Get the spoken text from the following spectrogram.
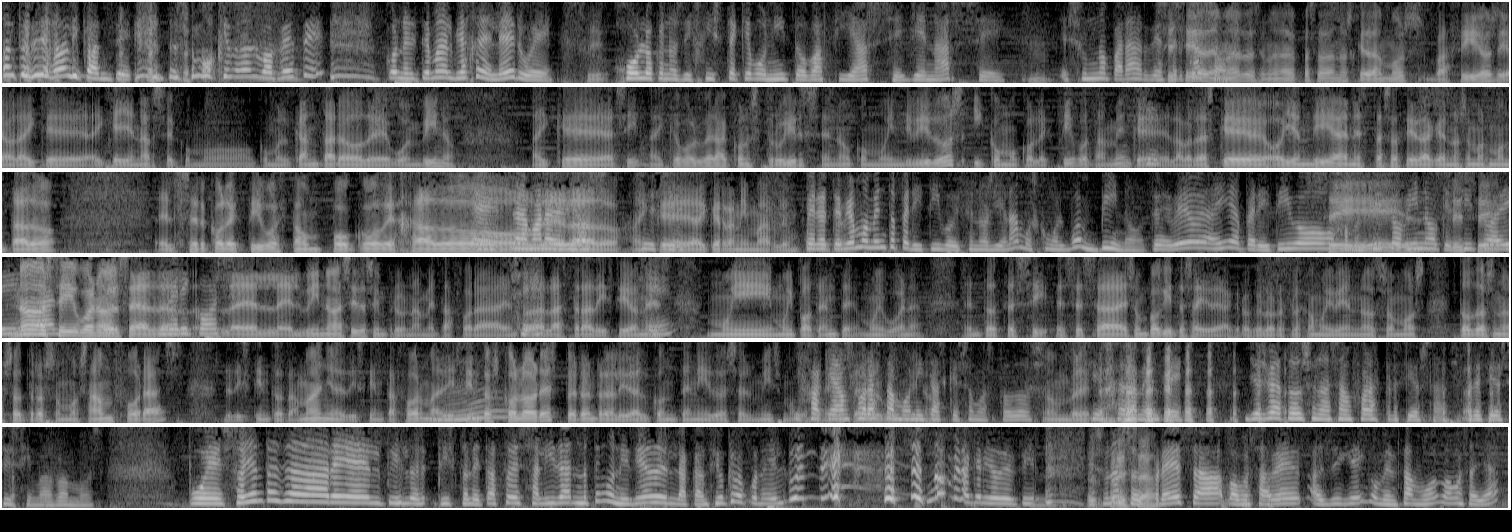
antes de llegar a Alicante. Nos hemos quedado en Albacete con el tema del viaje del héroe. Sí. Jo, lo que nos dijiste, qué bonito, vaciarse, llenarse. Mm. Es un no parar de Sí, hacer sí, cosas. además la semana pasada nos quedamos vacíos y ahora hay que, hay que llenarse como, como el cántaro de buen vino. Hay que, sí, hay que volver a construirse, ¿no? Como individuos y como colectivo también, que Sí. la verdad es que hoy en día, en esta sociedad que nos hemos montado, el ser colectivo está un poco dejado Sí, de la lado. Hay, Sí, que, sí. hay que reanimarle un poco. Pero te veo un momento aperitivo, dice, nos llenamos como el buen vino. Te veo ahí aperitivo, jamoncito, vino, quesito ahí. No, tal. sí, bueno, Eh, o sea, el, ibéricos. el- el vino ha sido siempre una metáfora en todas las tradiciones, muy muy potente, muy buena. Entonces sí, es esa es un poquito esa idea, creo que lo refleja muy bien, ¿no? Somos todos nosotros somos ánforas de distinto tamaño, de distinta forma, de Mm. distintos colores, pero en realidad el contenido es el mismo. Hija, qué que ánforas tan bonitas que somos todos. Hombre. Sinceramente. Yo os veo a todos unas ánforas preciosas, preciosísimas, vamos. Pues hoy antes de dar el pistoletazo de salida, no tengo ni idea de la canción que va a poner el duende. no me la ha querido decir. Es una Sorpresa. sorpresa, vamos a ver. Así que comenzamos, vamos allá.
